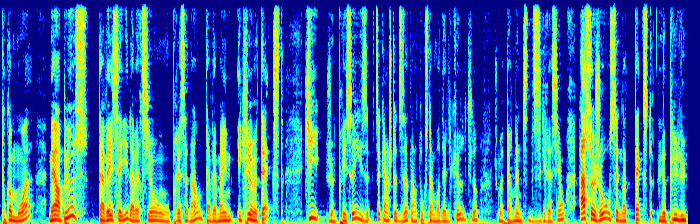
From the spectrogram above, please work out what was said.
tout comme moi, mais en plus, tu avais essayé la version précédente, tu avais même écrit un texte qui, je le précise, tu sais, quand je te disais tantôt que c'est un modèle culte, là, je me permets une petite digression, à ce jour, c'est notre texte le plus lu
